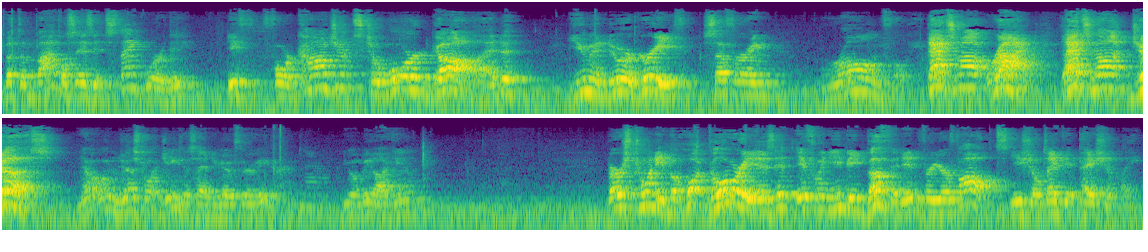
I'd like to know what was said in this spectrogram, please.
But the Bible says it's thankworthy if for conscience toward God you endure grief, suffering wrongfully. That's not right. That's not just. No, it wasn't just what Jesus had to go through either. No. You want to be like him? Verse 20, but what glory is it if when ye be buffeted for your faults, ye shall take it patiently?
